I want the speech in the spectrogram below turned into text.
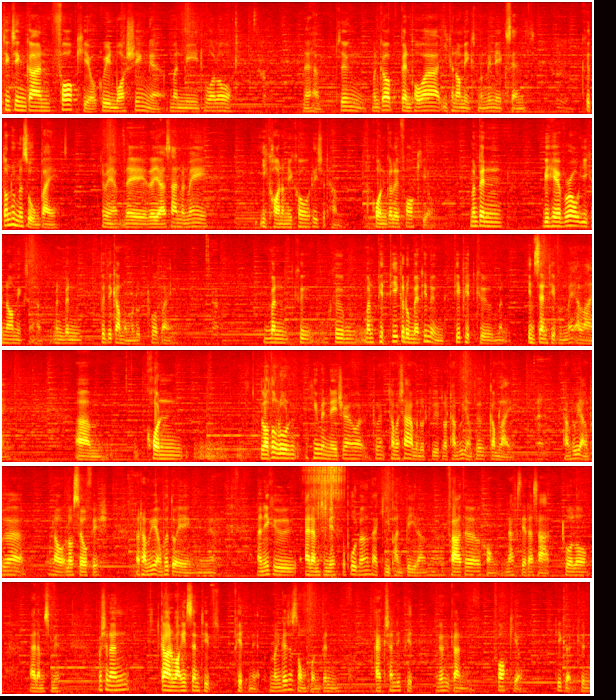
จริงๆ การฟอกเขียว green washing เนี่ยมันมีทั่วโลกนะครับซึ่งมันก็เป็นเพราะว่า economics มันไม่ make sense คือต้นทุนมันสูงไปใช่ไหมครับในระยะสั้นมันไม่ economical ที่จะทำคนก็เลยฟอกเขียว มันเป็น behavioral economics นะครับ มันเป็นพฤติกรรมของมนุษย์ทั่วไป มันคือคือมันผิดที่กระดุมเม็ดที่หนึ่งที่ผิดคือมัน incentive มันไม่อะไรอ่าคนเราต้องรู้ human nature ว่าธรรมชาติของมนุษย์คือเราทำทุกอย่างเพื่อกำไรทำทุกอย่างเพื่อเราเรา selfish เราทำทุกอย่างเพื่อตัวเองอย่างเงี้ยอันนี้คือ Adam Smith ก็พูดมาตั้งแต่กี่พันปีแล้วนะครับ father ของนักเศรษฐศาสตร์ทั่วโลก Adam Smith เพราะฉะนั้น การวาง incentive ผิดเนี่ยมันก็จะส่งผลเป็น action ที่ผิดก็คือการฟอกเขียวที่เกิดขึ้น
